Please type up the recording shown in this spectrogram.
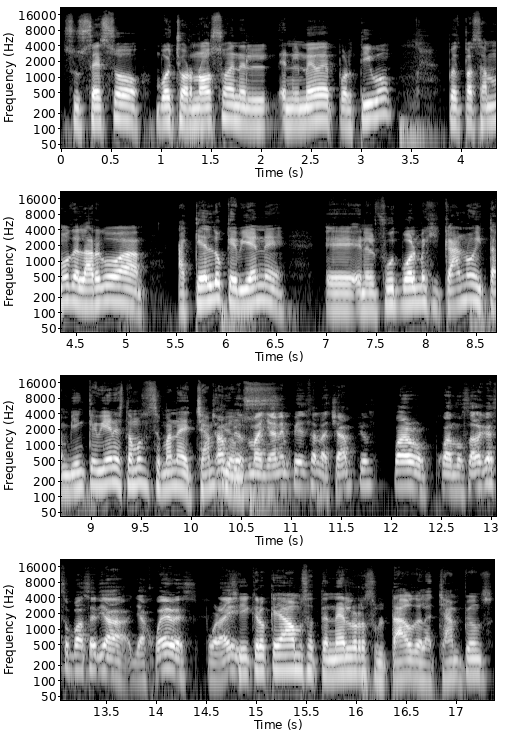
suceso bochornoso en el, en el medio deportivo, pues pasamos de largo a, a qué es lo que viene eh, en el fútbol mexicano y también que viene, estamos en semana de Champions. Mañana empieza la Champions. Bueno, cuando salga eso va a ser ya, ya jueves, por ahí. Sí, creo que ya vamos a tener los resultados de la Champions.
